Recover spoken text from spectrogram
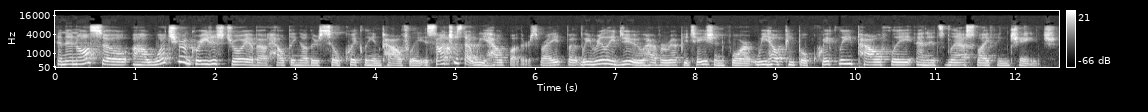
And then also, uh, what's your greatest joy about helping others so quickly and powerfully? It's not just that we help others, right? But we really do have a reputation for we help people quickly, powerfully, and it's last life in change.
